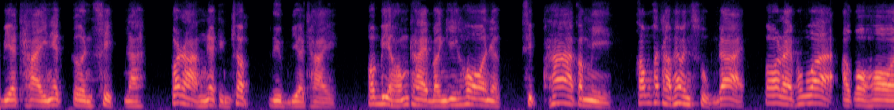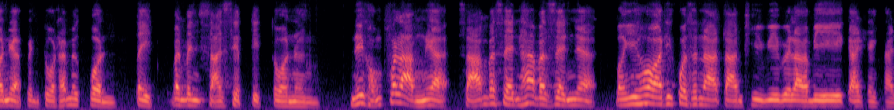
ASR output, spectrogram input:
เบียร์ไทยเนี่ยเกิน 10 นะฝรั่งเนี่ยถึงชอบดื่มเบียร์ไทย เพราะเบียร์ของไทยบางยี่ห้อเนี่ย 15 ก็มี เขาก็ทำให้มันสูงได้ เพราะอะไร เพราะว่าแอลกอฮอล์เนี่ยเป็นตัวทำให้คนติด มันเป็นสารเสพติดตัวหนึ่ง นี่ของฝรั่งเนี่ยสามเปอร์เซ็นต์ห้าเปอร์เซ็นต์เนี่ยบางยี่ห้อที่โฆษณาตามทีวีเวลามีการแข่งขัน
